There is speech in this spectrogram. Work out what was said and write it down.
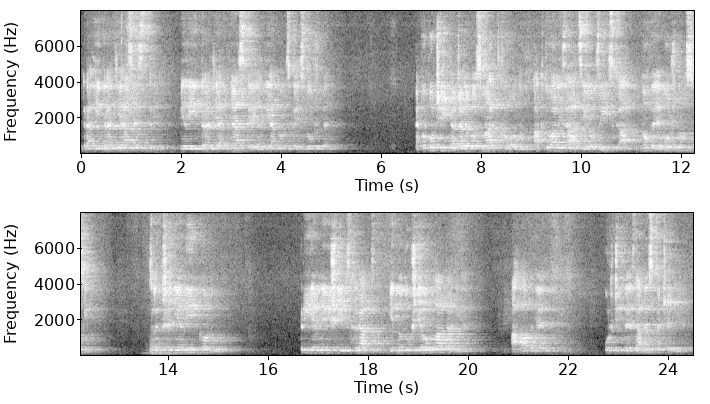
Drahí bratia a sestry, milí bratia v kniazkej a diakonskej službe, ako počítač alebo smartfón aktualizáciou získa nové možnosti, zlepšenie výkonu, príjemnejší vzhľad, jednoduchšie ovládanie a hlavne určité zabezpečenie.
